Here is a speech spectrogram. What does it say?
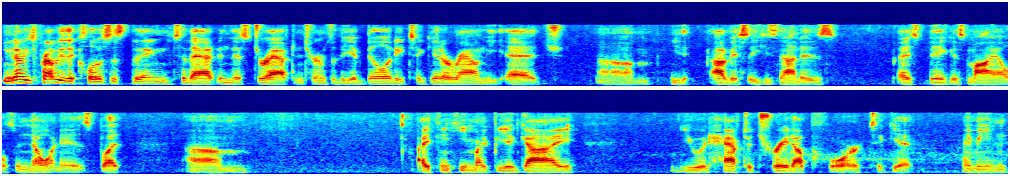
you know, he's probably the closest thing to that in this draft in terms of the ability to get around the edge. Um, he obviously he's not as as big as Myles, and no one is, but um, I think he might be a guy you would have to trade up for to get. I mean,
